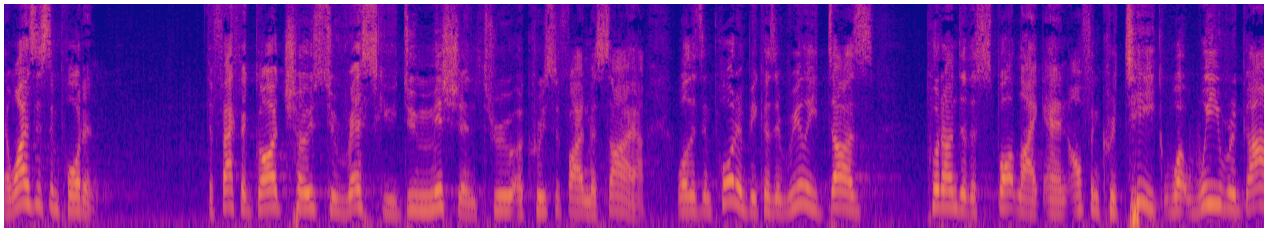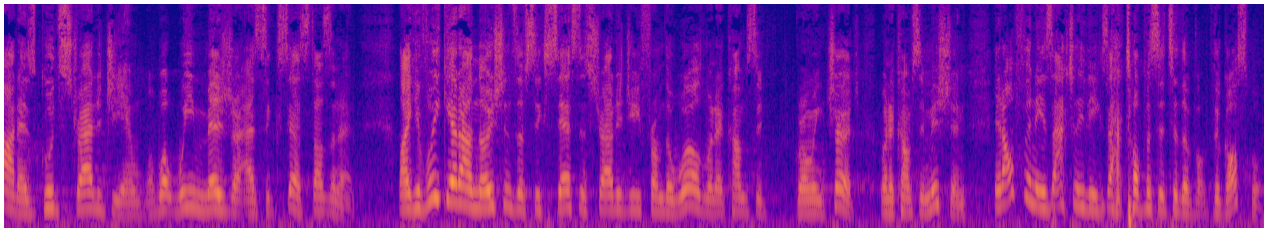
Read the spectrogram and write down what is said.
Now, why is this important? The fact that God chose to rescue, do mission through a crucified Messiah. Well, it's important because it really does put under the spotlight and often critique what we regard as good strategy and what we measure as success, doesn't it? Like, if we get our notions of success and strategy from the world when it comes to growing church, when it comes to mission, it often is actually the exact opposite to the, the gospel.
